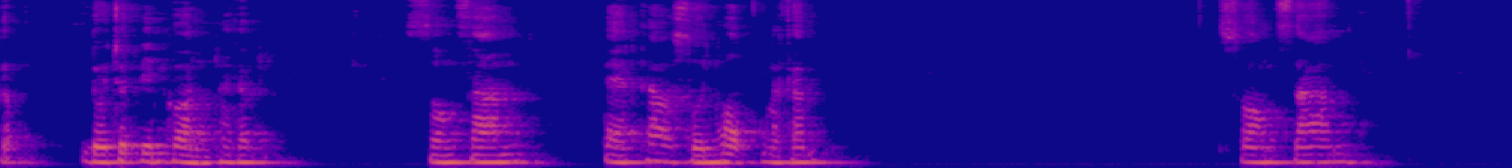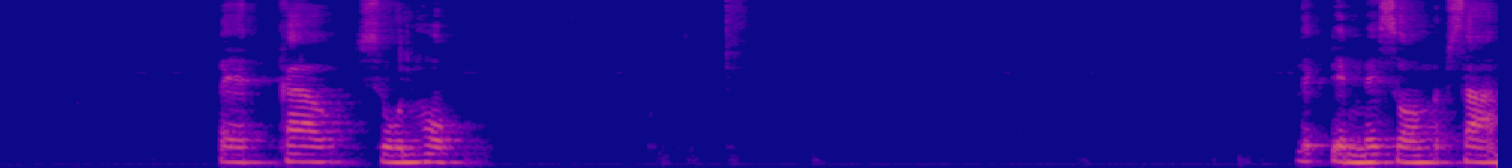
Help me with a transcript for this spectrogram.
กับดูจุดบินก่อนนะครับสองสามแปดเก้าศูนย์หกนะครับสองสามแปดเก้าศูนย์หก เก้าศูนย์หกเลขเด่นได้สองกับสาม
